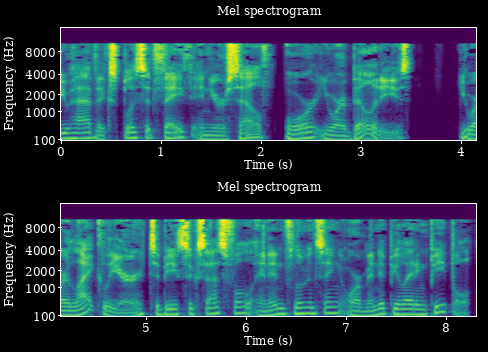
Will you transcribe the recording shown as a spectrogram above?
you have explicit faith in yourself or your abilities, you are likelier to be successful in influencing or manipulating people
